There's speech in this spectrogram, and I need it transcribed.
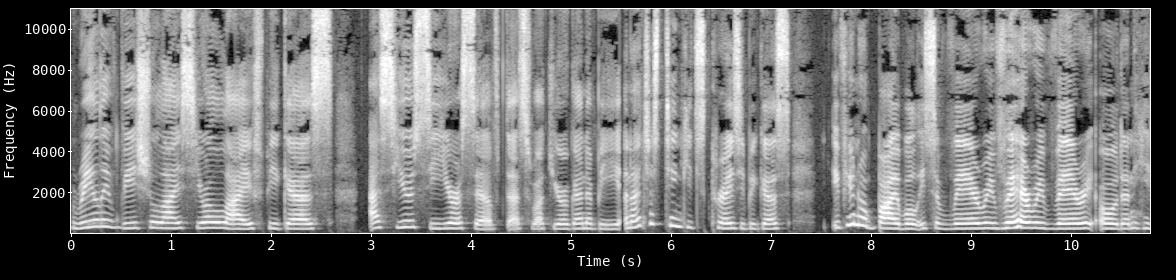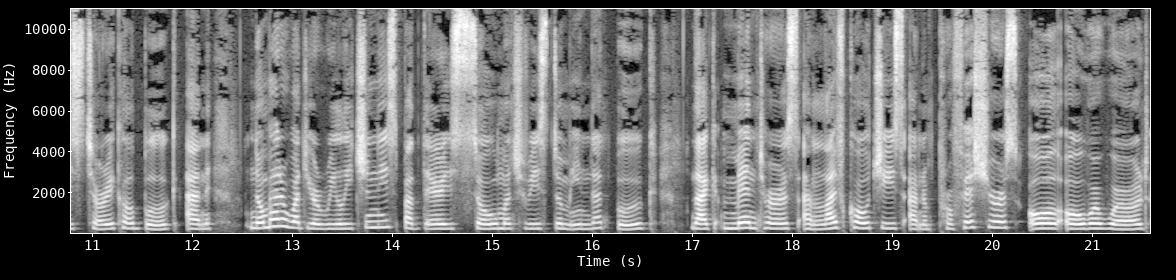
really visualize your life because as you see yourself that's what you're gonna be. And i just think it's crazy because if you know bible it's a very very very old and historical book. And no matter what your religion is but there is so much wisdom in that book like mentors and life coaches and professors all over world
